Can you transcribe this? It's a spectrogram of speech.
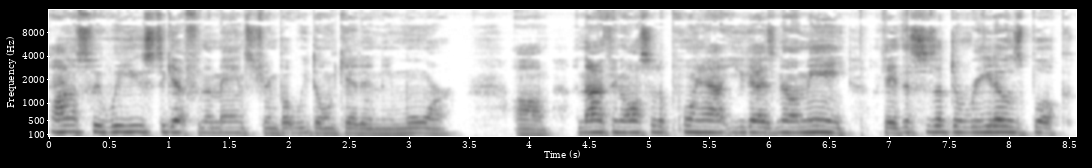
honestly we used to get from the mainstream, but we don't get anymore. Um, another thing also to point out, you guys know me. Okay, this is a Doritos book.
